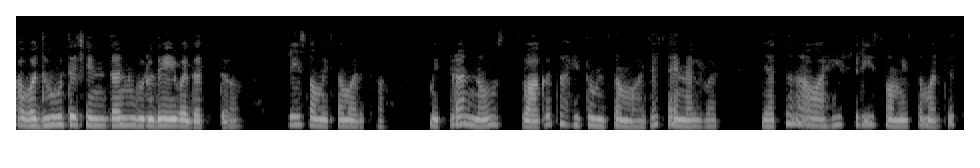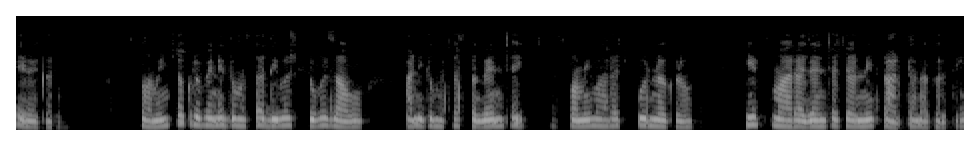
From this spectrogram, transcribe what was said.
अवधूत चिंतन गुरुदेव दत्त. श्री स्वामी समर्थ. मित्रांनो स्वागत आहे तुमचं माझ्या चॅनलवर. ज्याचं नाव आहे श्री स्वामी समर्थ सेवेकरी. स्वामींच्या कृपेने तुमचा दिवस शुभ जावो आणि तुमच्या सगळ्यांच्या इच्छा स्वामी महाराज पूर्ण करो. हीच महाराजांच्या चरणी प्रार्थना करते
